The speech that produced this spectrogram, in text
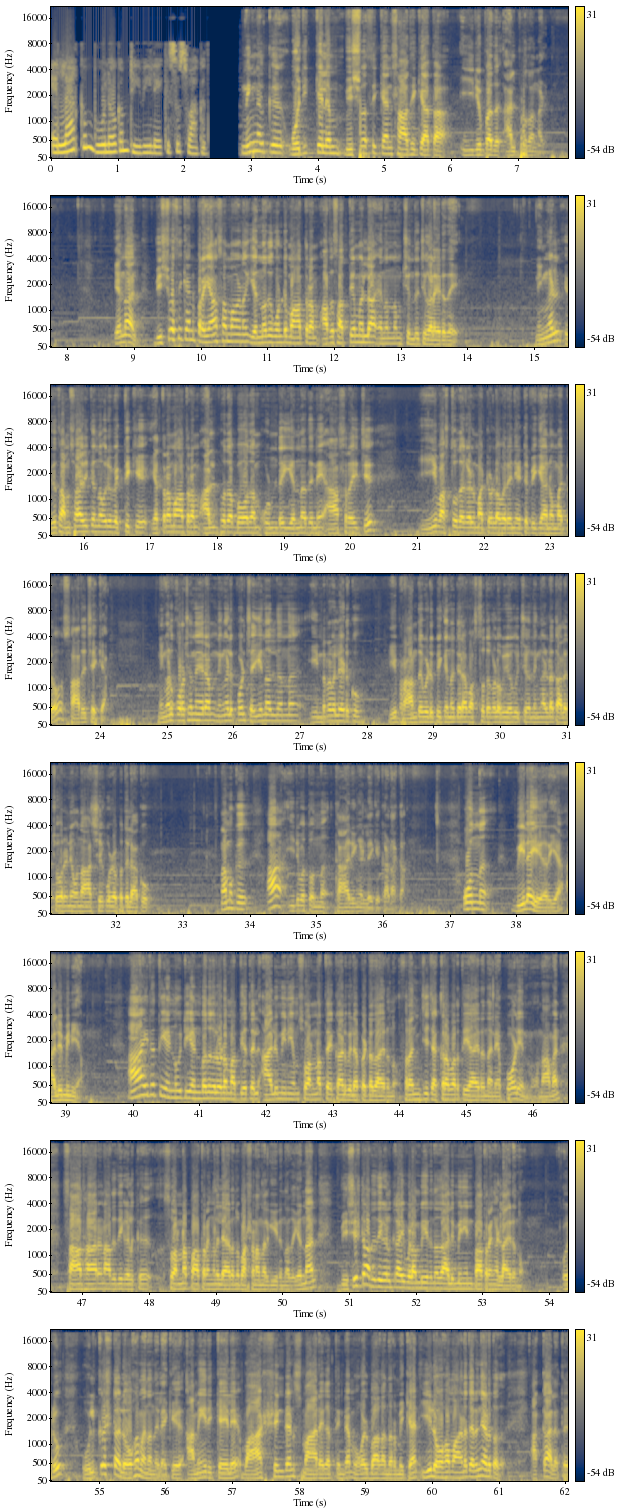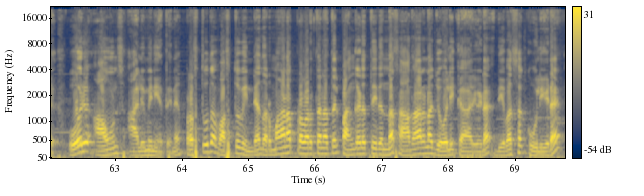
എല്ലാവർക്കും ഭൂലോകം ടിവിയിലേക്ക് സുസ്വാഗതം. നിങ്ങൾക്ക് ഒരിക്കലും വിശ്വസിക്കാൻ സാധിക്കാത്ത ഇരുപത് അത്ഭുതങ്ങൾ. എന്നാൽ വിശ്വസിക്കാൻ പ്രയാസമാണ് എന്നതുകൊണ്ട് മാത്രം അത് സത്യമല്ല എന്നൊന്നും ചിന്തിച്ചു കളയരുതേ. നിങ്ങൾ ഇത് സംസാരിക്കുന്ന ഒരു വ്യക്തിക്ക് എത്രമാത്രം അത്ഭുത ബോധം ഉണ്ട് എന്നതിനെ ആശ്രയിച്ച് ഈ വസ്തുതകൾ മറ്റുള്ളവരെ ഞെട്ടിപ്പിക്കാനോ മറ്റോ സാധിച്ചേക്കാം. നിങ്ങൾ കുറച്ചു നേരം നിങ്ങളിപ്പോൾ ചെയ്യുന്നതിൽ നിന്ന് ഇന്റർവെൽ എടുക്കൂ. ഈ ഭ്രാന്ത് പിടിപ്പിക്കുന്ന ചില വസ്തുതകൾ ഉപയോഗിച്ച് നിങ്ങളുടെ തലച്ചോറിനെ ഒന്ന് ആശയക്കുഴപ്പത്തിലാക്കൂ. നമുക്ക് ആ ഇരുപത്തൊന്ന് കാര്യങ്ങളിലേക്ക് കടക്കാം. ഒന്ന് വിലയേറിയ അലുമിനിയം. ആയിരത്തി എണ്ണൂറ്റി എൺപതുകളുടെ മധ്യത്തിൽ അലുമിനിയം സ്വർണത്തേക്കാൾ വിലപ്പെട്ടതായിരുന്നു. ഫ്രഞ്ച് ചക്രവർത്തിയായിരുന്ന നെപ്പോളിയൻ മൂന്നാമൻ സാധാരണ അതിഥികൾക്ക് സ്വർണപാത്രങ്ങളിലായിരുന്നു ഭക്ഷണം നൽകിയിരുന്നത്. എന്നാൽ വിശിഷ്ട അതിഥികൾക്കായി വിളമ്പിയിരുന്നത് അലുമിനിയം പാത്രങ്ങളിലായിരുന്നു. ഒരു ഉത്കൃഷ്ട ലോഹം എന്ന നിലയ്ക്ക് അമേരിക്കയിലെ വാഷിങ്ടൺ സ്മാരകത്തിന്റെ മുകൾ ഭാഗം നിർമ്മിക്കാൻ ഈ ലോഹമാണ് തിരഞ്ഞെടുത്തത്. അക്കാലത്ത് ഒരു ഔൺസ് അലുമിനിയത്തിന് പ്രസ്തുത വസ്തുവിന്റെ നിർമ്മാണ പ്രവർത്തനത്തിൽ പങ്കെടുത്തിരുന്ന സാധാരണ ജോലിക്കാരിയുടെ ദിവസക്കൂലിയുടെ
